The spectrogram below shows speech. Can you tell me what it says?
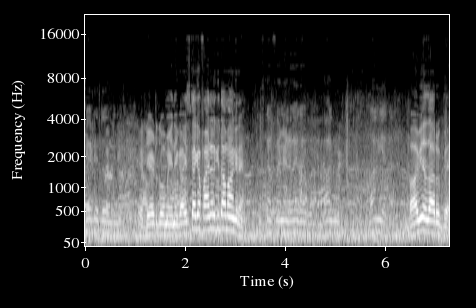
डेढ़ दो महीने डेढ़ दो महीने का। इसका क्या फाइनल कितना मांग रहे हैं? इसका फाइनल होएगा बाग में। बावी हज़ार। बाईस हज़ार रुपये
